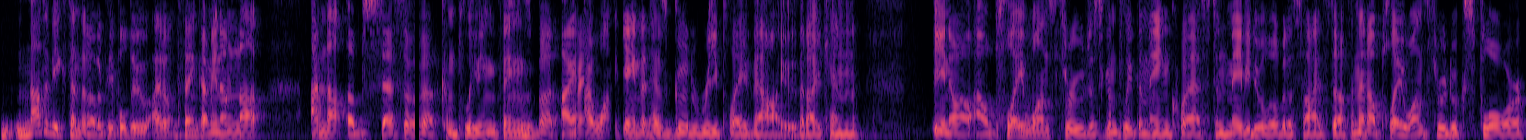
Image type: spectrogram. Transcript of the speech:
not to the extent that other people do. I don't think. I mean, I'm not I'm not obsessive about completing things, but I, right. I want a game that has good replay value that I can you know, I'll, I'll, play once through just to complete the main quest and maybe do a little bit of side stuff, and then I'll play once through to explore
